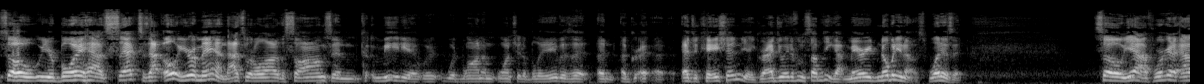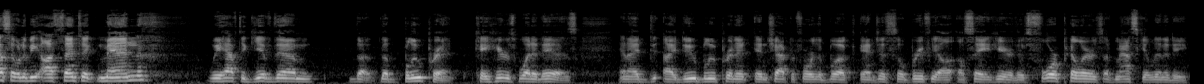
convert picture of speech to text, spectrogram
So your boy has sex. Is that? Oh, you're a man. That's what a lot of the songs and media would, would want want you to believe. Is it an a, a uh, education? You graduated from something. You got married. Nobody knows. What is it? So yeah, if we're going to ask someone to be authentic men, we have to give them the the blueprint. Okay, here's what it is, and I, d- I do blueprint it in chapter four of the book. And just so briefly, I'll, I'll say it here. There's four pillars of masculinity,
